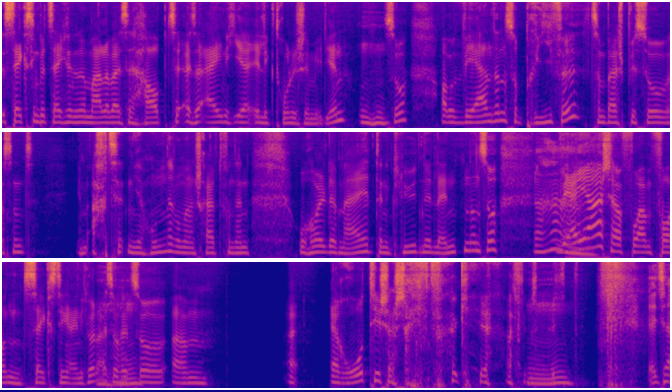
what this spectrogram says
Sexing bezeichnet normalerweise hauptsächlich, also eigentlich eher elektronische Medien, so. Aber wären dann so Briefe, zum Beispiel so, was sind im 18. Jahrhundert, wo man schreibt von den O holde Maid, den glühenden Lenden und so, wäre ja auch schon eine Form von Sexting eigentlich, oder? Also halt so ähm, äh, erotischer Schriftverkehr vielleicht. Mhm. Also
